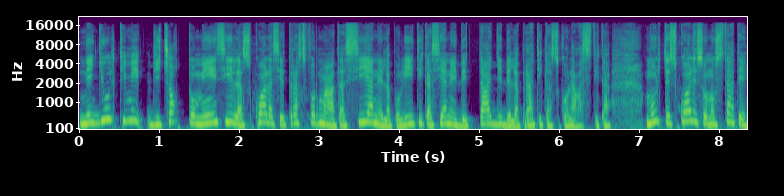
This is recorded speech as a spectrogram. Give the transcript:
Negli ultimi 18 mesi la scuola si è trasformata sia nella politica sia nei dettagli della pratica scolastica. Molte scuole sono state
